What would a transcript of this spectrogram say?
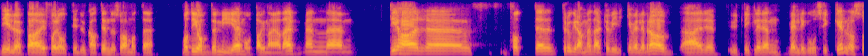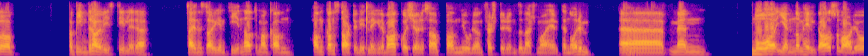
de løpa i forhold til Ducatien. Du så han måtte, måtte jobbe mye mot Bagnaya der. Men uh, de har fått det programmet der til å virke veldig bra og er, utvikler en veldig god sykkel. Og så har Binder har vist tidligere, senest Argentina, at man kan han kan starte litt lengre bak og kjøre seg opp. Han gjorde jo en første runde der som var helt enorm. Eh, men nå gjennom helga så var det jo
